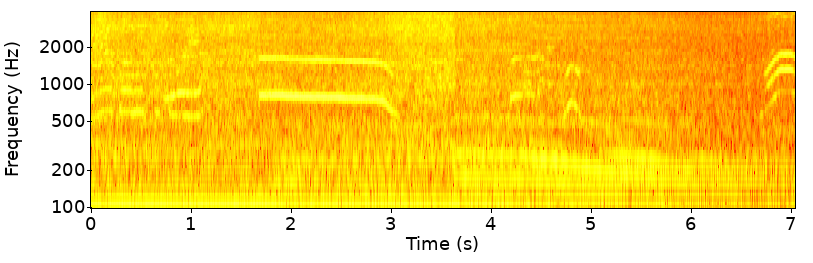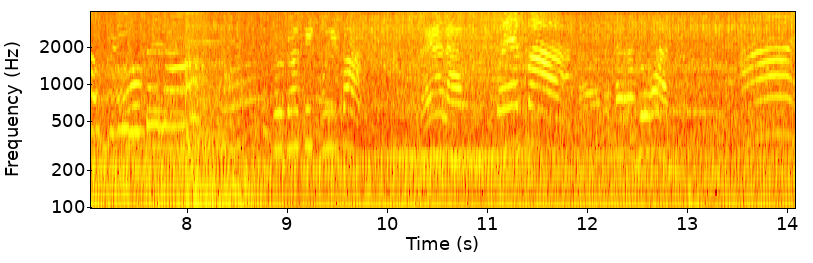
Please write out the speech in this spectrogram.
Kaya bawal po kami. Wow, green to no? Ito dati kuiba. Kaya lang. Kuiba. Nasaraduhan. Ay,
